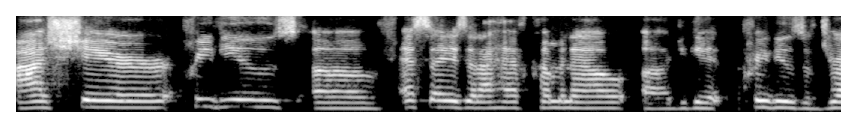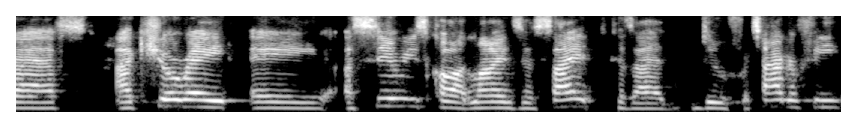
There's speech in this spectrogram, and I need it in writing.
I share previews of essays that I have coming out. Uh, you get previews of drafts. I curate a, a series called Lines in Sight because I do photography.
